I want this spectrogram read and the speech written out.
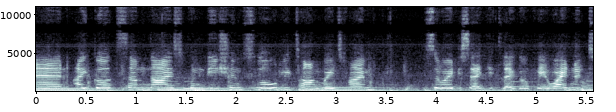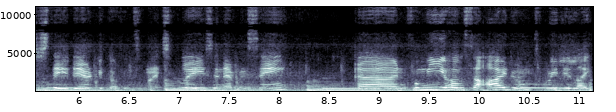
and I got some nice conditions slowly time by time. So I decided like okay why not to stay there because it's a nice place and everything. And for me also I don't really like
